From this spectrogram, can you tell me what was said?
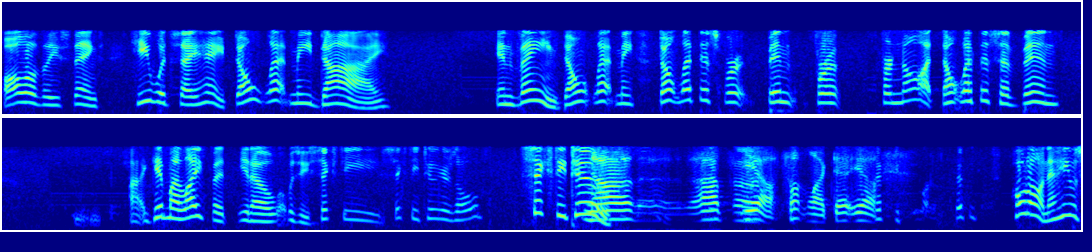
All of these things, he would say, "Hey, don't let me die in vain. Don't let me. Don't let this for been for for naught. Don't let this have been. I give my life at you know what was he 60, 62 years old? Sixty two. No, uh, uh, yeah, something like that. Yeah. 54, 50, hold on. Now he was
